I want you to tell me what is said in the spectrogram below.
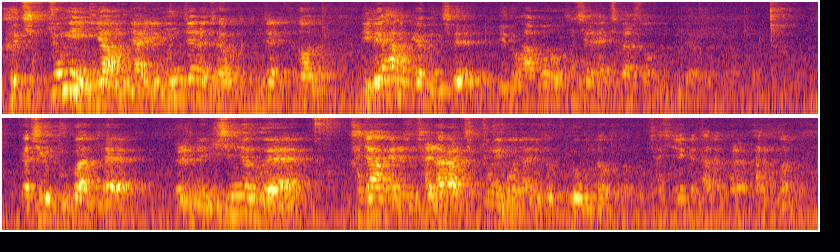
그 직종이 있냐 없냐 이 문제는 제가 볼 때 굉장히 그건 미래학의 문제이기도 하고 사실은 예측할 수 없는. 그러니까 지금 누구한테? 예를 들면 20년 후에 가장 예를 들면 잘 나갈 직종이 뭐냐? 이렇게 물어본다고 그러면 자신 있게 대답을 하는 건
